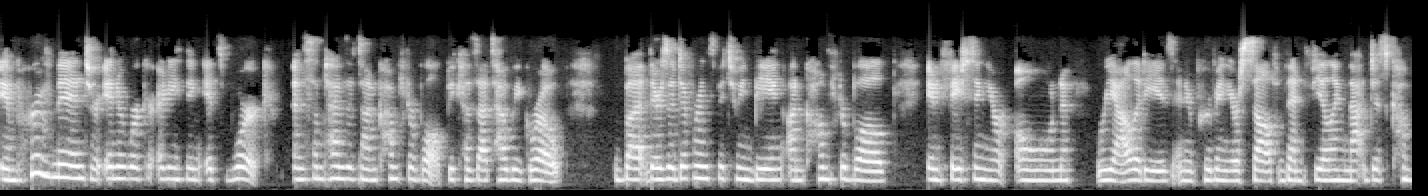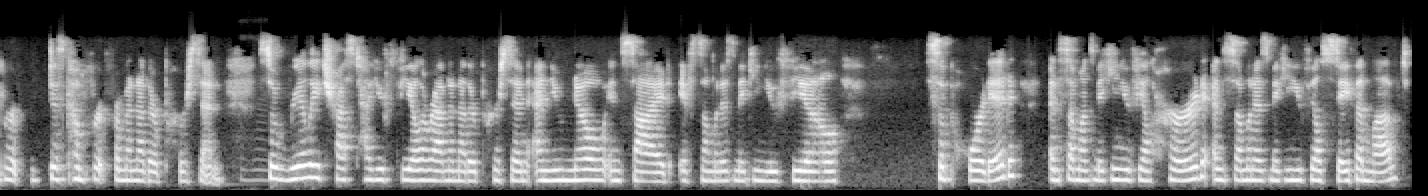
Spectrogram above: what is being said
improvement or inner work or anything, it's work. And sometimes it's uncomfortable because that's how we grow. But there's a difference between being uncomfortable in facing your own realities and improving yourself than feeling that discomfort discomfort from another person. Mm-hmm. So really trust how you feel around another person and you know inside if someone is making you feel supported and someone's making you feel heard and someone is making you feel safe and loved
